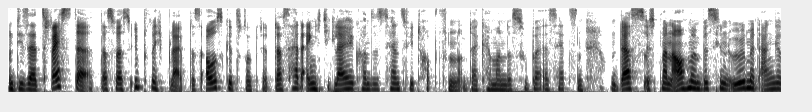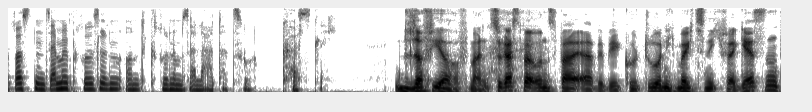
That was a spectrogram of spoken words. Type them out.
Und dieser Trester, das was übrig bleibt, das ausgedrückte, das hat eigentlich die gleiche Konsistenz wie Topfen und da kann man das super ersetzen. Und das isst man auch mit ein bisschen Öl mit angerösteten Semmelbröseln und grünem Salat dazu. Köstlich. Sophia Hoffmann, zu Gast bei uns bei RBB Kultur. Und ich möchte es nicht vergessen,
